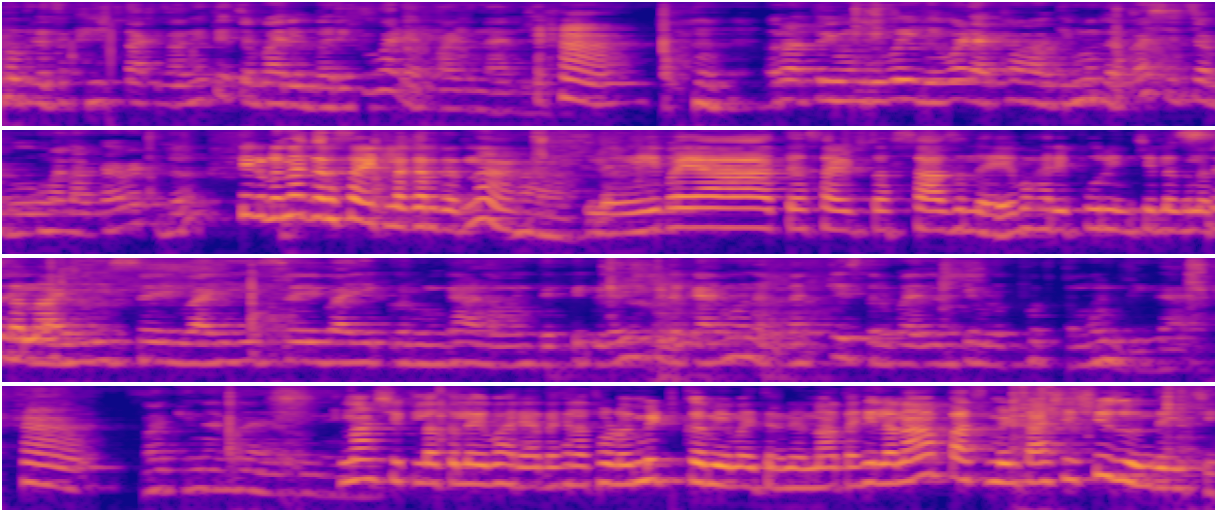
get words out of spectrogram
खोबऱ्याचा खीस टाकला आणि त्याच्या बारीक बारीक वड्या हां. रात्री म्हणजे वैली वड्या खावा की म्हणलं कशाच्या गो मला काय वाटलं? तिकडं नगर साईडला करतात ना. लय बाया त्या साईडचा साज लय भारी पुरींचे लग्न सईबाई सईबाई सईबाई करून गाणं म्हणते. तिकडे इकडे काय म्हणत नाही केसर बाईला तेवढं फक्त म्हणते गाणं हां. बाकी नाही नाशिकला तर लय भारी. आता ह्याला थोडं मीठ कमी मैत्रिणींना. आता हिला ना पाच मिनिटं अशी शिजवून द्यायची.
